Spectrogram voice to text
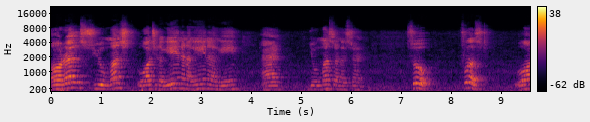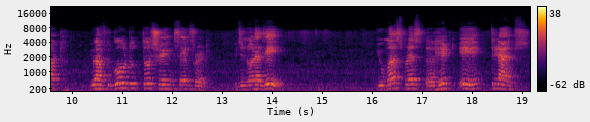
or else you must watch it again and again and again and you must understand. So first what you have to go to third string second fret which is known as A. You must press uh, hit A three times.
